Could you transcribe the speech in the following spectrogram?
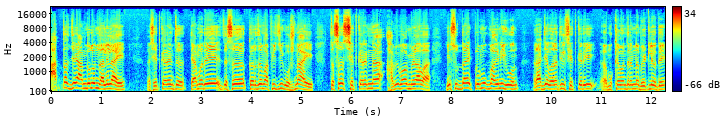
आत्ताच जे आंदोलन झालेलं आहे शेतकऱ्यांचं. त्यामध्ये जसं कर्जमाफीची घोषणा आहे तसंच शेतकऱ्यांना हमीभाव मिळावा हे सुद्धा एक प्रमुख मागणी घेऊन राज्यभरातील शेतकरी मुख्यमंत्र्यांना भेटले होते.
